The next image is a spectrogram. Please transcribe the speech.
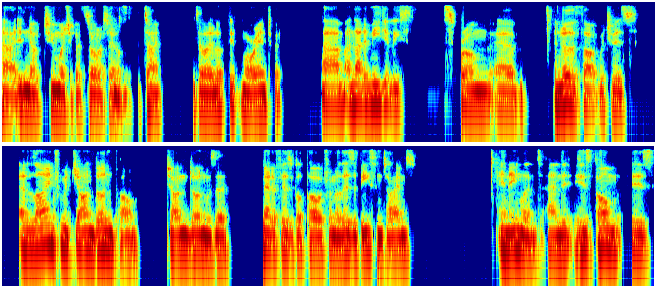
Uh, I didn't know too much about solar sails at the time until I looked it more into it. Um, and that immediately sprung um, another thought, which was a line from a John Donne poem. John Donne was a metaphysical poet from Elizabethan times in England. And his poem is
